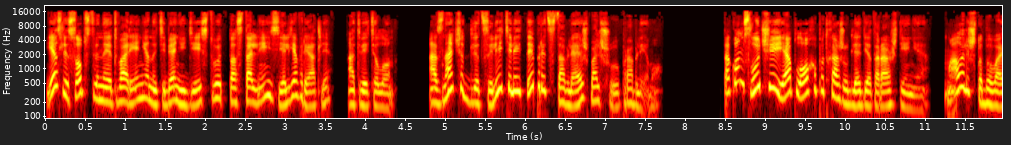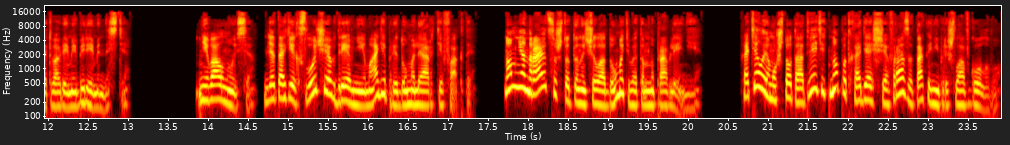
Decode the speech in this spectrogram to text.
Если собственные творения на тебя не действуют, то остальные зелья вряд ли, ответил он. А значит, для целителей ты представляешь большую проблему. В таком случае я плохо подхожу для деторождения. Мало ли что бывает во время беременности. Не волнуйся. Для таких случаев древние маги придумали артефакты. Но мне нравится, что ты начала думать в этом направлении. Хотела ему что-то ответить, но подходящая фраза так и не пришла в голову.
